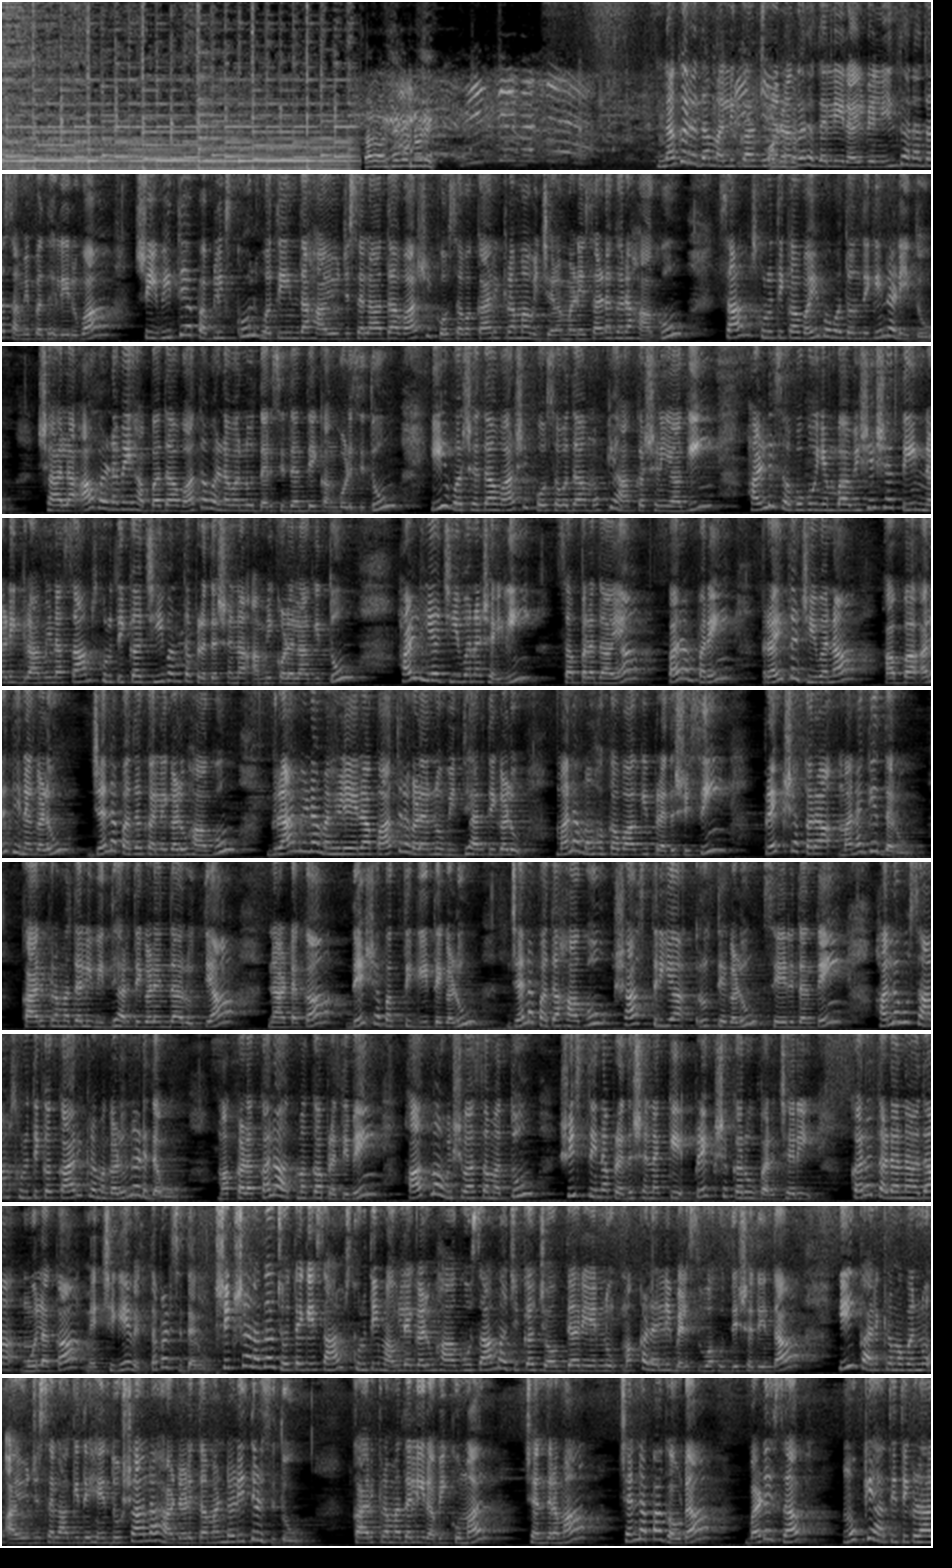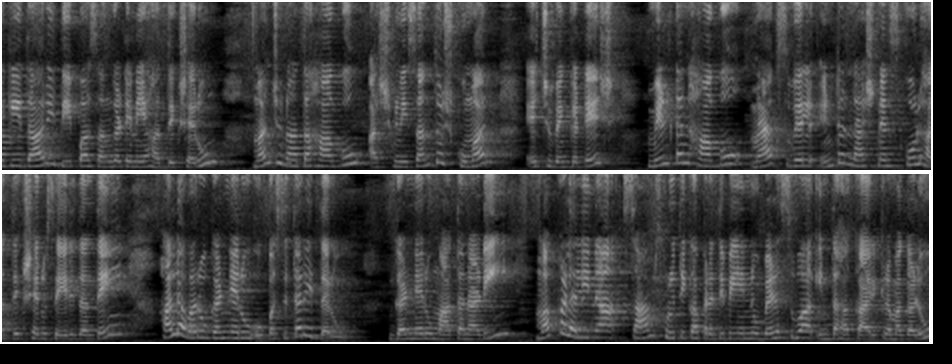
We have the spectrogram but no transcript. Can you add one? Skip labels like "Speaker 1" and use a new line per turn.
Thank you.
ನಗರದ ಮಲ್ಲಿಕಾರ್ಜುನ ನಗರದಲ್ಲಿ railway ನಿಲ್ದಾಣದ ಸಮೀಪದಲ್ಲಿರುವ ಶ್ರೀ ವಿದ್ಯಾ ಪಬ್ಲಿಕ್ ಸ್ಕೂಲ್ ವತಿಯಿಂದ ಆಯೋಜಿಸಲಾದ ವಾರ್ಷಿಕೋತ್ಸವ ಕಾರ್ಯಕ್ರಮ ವಿಜೃಂಭಣೆ ಸಡಗರ ಹಾಗೂ ಸಾಂಸ್ಕೃತಿಕ ವೈಭವದೊಂದಿಗೆ ನಡೆಯಿತು. ಶಾಲಾ ಆವರಣವೇ ಹಬ್ಬದ ವಾತಾವರಣವನ್ನು ಧರಿಸಿದಂತೆ ಕಂಗೊಳಿಸಿತು. ಈ ವರ್ಷದ ವಾರ್ಷಿಕೋತ್ಸವದ ಮುಖ್ಯ ಆಕರ್ಷಣೆಯಾಗಿ ಹಳ್ಳಿ ಸೊಬಗು ಎಂಬ ವಿಶೇಷ ತೀನ್ ನಡಿ ಗ್ರಾಮೀಣ ಸಾಂಸ್ಕೃತಿಕ ಜೀವಂತ ಪ್ರದರ್ಶನ ಹಮ್ಮಿಕೊಳ್ಳಲಾಗಿತ್ತು. ಹಳ್ಳಿಯ ಜೀವನ ಶೈಲಿ, ಸಂಪ್ರದಾಯ, ಪರಂಪರೆ, ರೈತ ಜೀವನ, ಹಬ್ಬ ಹರಿದಿನಗಳು, ಜನಪದ ಕಲೆಗಳು ಹಾಗೂ ಗ್ರಾಮೀಣ ಮಹಿಳೆಯರ ಪಾತ್ರಗಳನ್ನು ವಿದ್ಯಾರ್ಥಿಗಳು ಮನಮೋಹಕವಾಗಿ ಪ್ರದರ್ಶಿಸಿ ಪ್ರೇಕ್ಷಕರ ಮನಗೆದ್ದರು. ಕಾರ್ಯಕ್ರಮದಲ್ಲಿ ವಿದ್ಯಾರ್ಥಿಗಳಿಂದ ನೃತ್ಯ, ನಾಟಕ, ದೇಶಭಕ್ತಿ ಗೀತೆಗಳು, ಜನಪದ ಹಾಗೂ ಶಾಸ್ತ್ರೀಯ ನೃತ್ಯಗಳು ಸೇರಿದಂತೆ ಹಲವು ಸಾಂಸ್ಕೃತಿಕ ಕಾರ್ಯಕ್ರಮಗಳು ನಡೆದವು. ಮಕ್ಕಳ ಕಲಾತ್ಮಕ ಪ್ರತಿಭೆ, ಆತ್ಮವಿಶ್ವಾಸ ಮತ್ತು ಶಿಸ್ತಿನ ಪ್ರದರ್ಶನಕ್ಕೆ ಪ್ರೇಕ್ಷಕರು ಭರ್ಜರಿ ಕರತಡನಾದ ಮೂಲಕ ಮೆಚ್ಚುಗೆ ವ್ಯಕ್ತಪಡಿಸಿದರು. ಶಿಕ್ಷಣದ ಜೊತೆಗೆ ಸಾಂಸ್ಕೃತಿ ಮೌಲ್ಯಗಳು ಹಾಗೂ ಸಾಮಾಜಿಕ ಜವಾಬ್ದಾರಿಯನ್ನು ಮಕ್ಕಳಲ್ಲಿ ಬೆಳೆಸುವ ಉದ್ದೇಶದಿಂದ ಈ ಕಾರ್ಯಕ್ರಮವನ್ನು ಆಯೋಜಿಸಲಾಗಿದೆ ಎಂದು ಶಾಲಾ ಆಡಳಿತ ಮಂಡಳಿ ತಿಳಿಸಿತು. ಕಾರ್ಯಕ್ರಮದಲ್ಲಿ ರವಿಕುಮಾರ್, ಚಂದ್ರಮ್ಮ ಚೆನ್ನಪ್ಪ ಗೌಡ ಬಡೆಸಾಬ್, ಮುಖ್ಯ ಅತಿಥಿಗಳಾಗಿ ದಾರಿದೀಪ ಸಂಘಟನೆಯ ಅಧ್ಯಕ್ಷರು ಮಂಜುನಾಥ ಹಾಗೂ ಅಶ್ವಿನಿ ಸಂತೋಷ್ ಕುಮಾರ್, ಎಚ್ ವೆಂಕಟೇಶ್ ಮಿಲ್ಟನ್ ಹಾಗೂ ಮ್ಯಾಕ್ಸ್ವೆಲ್ ಇಂಟರ್ನ್ಯಾಷನಲ್ ಸ್ಕೂಲ್ ಅಧ್ಯಕ್ಷರು ಸೇರಿದಂತೆ ಹಲವರು ಗಣ್ಯರು ಉಪಸ್ಥಿತರಿದ್ದರು. ಗಣ್ಯರು ಮಾತನಾಡಿ, ಮಕ್ಕಳಲ್ಲಿನ ಸಾಂಸ್ಕೃತಿಕ ಪ್ರತಿಭೆಯನ್ನು ಬೆಳೆಸುವ ಇಂತಹ ಕಾರ್ಯಕ್ರಮಗಳು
